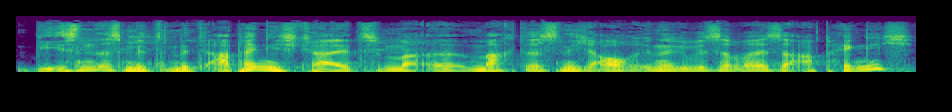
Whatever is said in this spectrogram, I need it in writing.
wie ist denn das mit, mit Abhängigkeit? Äh, macht das nicht auch in einer gewisser Weise abhängig?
